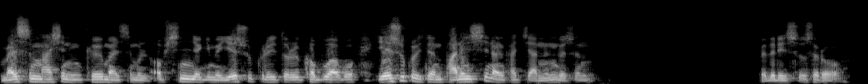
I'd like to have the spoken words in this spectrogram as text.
말씀하신 그 말씀을 업신여기며 예수 그리스도를 거부하고 예수 그리스도는 바른 신앙을 갖지 않는 것은 그들이 스스로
